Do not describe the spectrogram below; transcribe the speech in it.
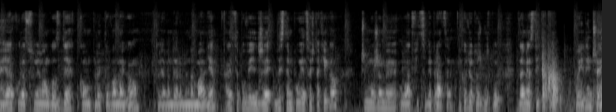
Ja akurat w sumie mam go zdekompletowanego, to ja będę robił normalnie, ale chcę powiedzieć, że występuje coś takiego, czym możemy ułatwić sobie pracę. Chodzi o to, że po prostu zamiast tej takiej pojedynczej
